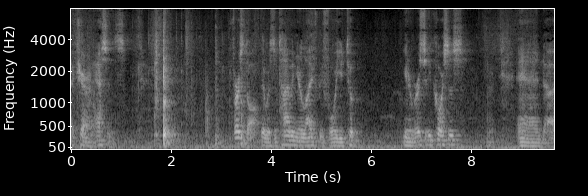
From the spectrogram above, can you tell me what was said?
a chair an essence. First off, there was a time in your life before you took university courses, and uh,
